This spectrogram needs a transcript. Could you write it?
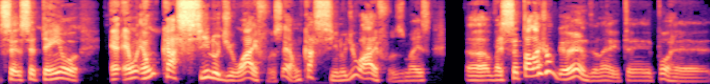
você tem o. É, é, um, é um cassino de waifus? É, um cassino de waifus, mas. Uh, mas você tá lá jogando, né? E tem, porra, é,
